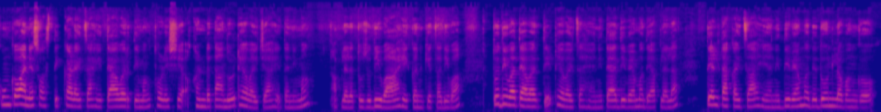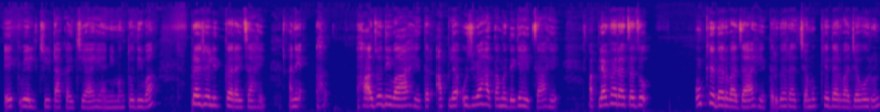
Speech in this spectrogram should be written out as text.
कुंकवाने स्वस्तिक काढायचं आहे त्यावरती मग थोडेसे अखंड तांदूळ ठेवायचे आहेत आणि मग आपल्याला तो जो दिवा आहे कणकेचा दिवा तो दिवा त्यावरती ठेवायचा आहे आणि त्या दिव्यामध्ये आपल्याला तेल टाकायचं आहे आणि दिव्यामध्ये दोन लवंग एक वेलची टाकायची आहे आणि मग तो दिवा प्रज्वलित करायचा आहे. आणि हा जो दिवा आहे तर आपल्या उजव्या हातामध्ये घ्यायचा आहे. आपल्या घराचा जो मुख्य दरवाजा आहे तर घराच्या मुख्य दरवाजावरून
